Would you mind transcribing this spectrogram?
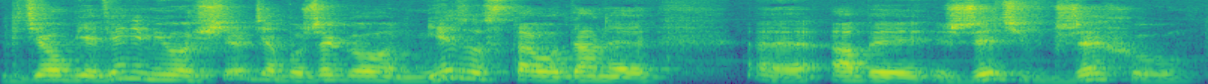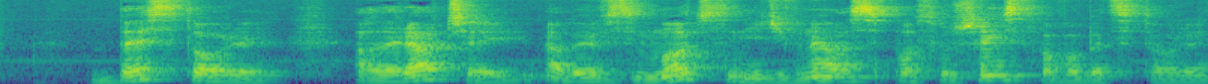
gdzie objawienie miłosierdzia Bożego nie zostało dane, e, aby żyć w grzechu bez tory, ale raczej, aby wzmocnić w nas posłuszeństwo wobec tory.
